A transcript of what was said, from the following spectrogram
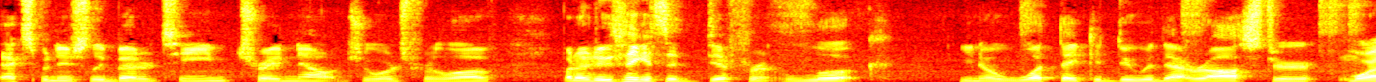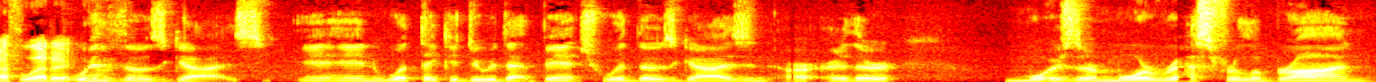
exponentially better team trading out George for Love. But I do think it's a different look. You know what they could do with that roster More athletic. with those guys and what they could do with that bench with those guys and are, are there more is there more rest for LeBron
